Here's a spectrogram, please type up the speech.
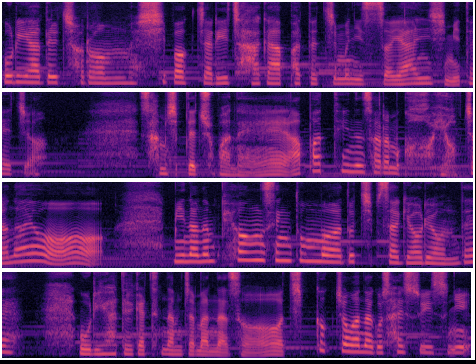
우리 아들처럼 10억짜리 자가 아파트쯤은 있어야 안심이 되죠. 30대 초반에 아파트 있는 사람은 거의 없잖아요. 미나는 평생 돈 모아도 집 사기 어려운데 우리 아들 같은 남자 만나서 집 걱정 안 하고 살 수 있으니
